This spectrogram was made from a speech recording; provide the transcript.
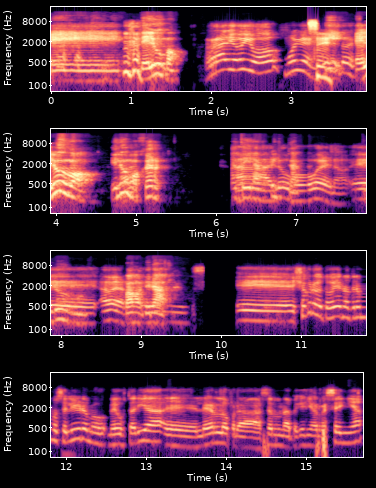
eh, del humo. Radio Vivo, muy bien. Sí. El humo, el humo. Ger. Ah, el humo, bueno. El humo. Eh, a ver. Vamos a tirar. eh, yo creo que todavía no tenemos el libro. Me, me gustaría eh, leerlo para hacer una pequeña reseña.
